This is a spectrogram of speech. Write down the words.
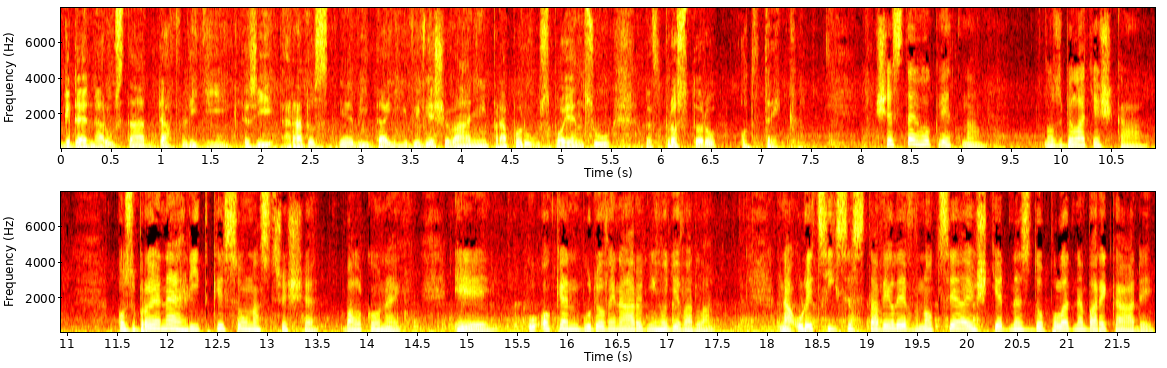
kde narůstá dav lidí, kteří radostně vítají vyvěšování praporů spojenců v prostoru od Trik. 6. května noc byla těžká. Ozbrojené hlídky jsou na střeše, balkonech i u oken budovy Národního divadla. Na ulicích se stavily v noci a ještě dnes dopoledne barikády.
